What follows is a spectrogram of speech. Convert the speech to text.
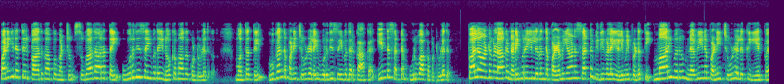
பணியிடத்தில் பாதுகாப்பு மற்றும் சுகாதாரத்தை உறுதி செய்வதை நோக்கமாக கொண்டுள்ளது. மொத்தத்தில் உகந்த பணிச்சூழலை உறுதி செய்வதற்காக இந்த சட்டம் உருவாக்கப்பட்டுள்ளது. பல ஆண்டுகளாக நடைமுறையில் இருந்த பழமையான சட்ட விதிகளை எளிமைப்படுத்தி மாறிவரும் நவீன பணிச்சூழலுக்கு ஏற்ப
